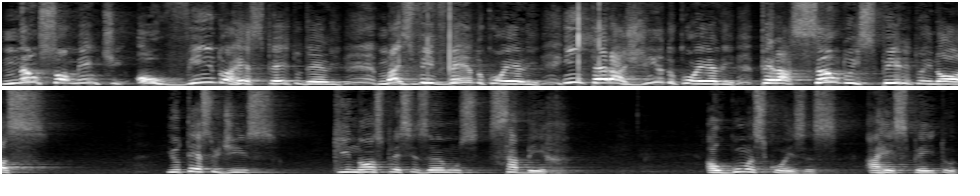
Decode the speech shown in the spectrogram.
Não somente ouvindo a respeito dele, mas vivendo com ele, interagindo com ele, pela ação do Espírito em nós. E o texto diz que nós precisamos saber algumas coisas a respeito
